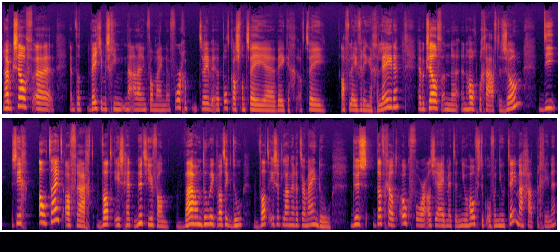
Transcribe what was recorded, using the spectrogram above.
Nou heb ik zelf, en dat weet je misschien naar aanleiding van mijn vorige twee, podcast van twee weken of twee afleveringen geleden, heb ik zelf een, een hoogbegaafde zoon die zich altijd afvraagt: wat is het nut hiervan? Waarom doe ik wat ik doe? Wat is het langere termijn doel? Dus dat geldt ook voor als jij met een nieuw hoofdstuk of een nieuw thema gaat beginnen.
